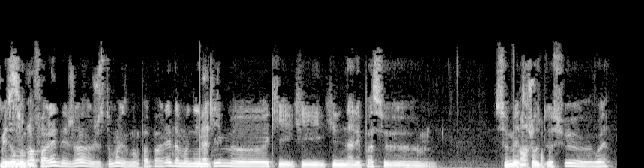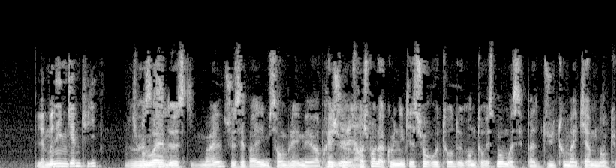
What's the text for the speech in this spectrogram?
Mais ils en ont pas parlé déjà, justement, ils en ont pas parlé d'un money Bah, game euh, qui, qui, qui n'allait pas se, se mettre dessus, euh, ouais. La money in game, tu dis? Je Euh, ouais, de ce qui, ouais, je sais pas, il me semblait, mais après, je, franchement, la communication autour de Gran Turismo, moi, c'est pas du tout ma cam, donc,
